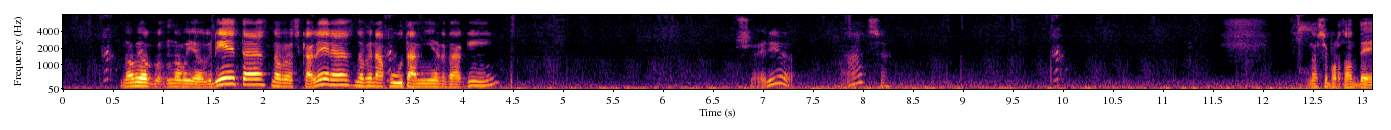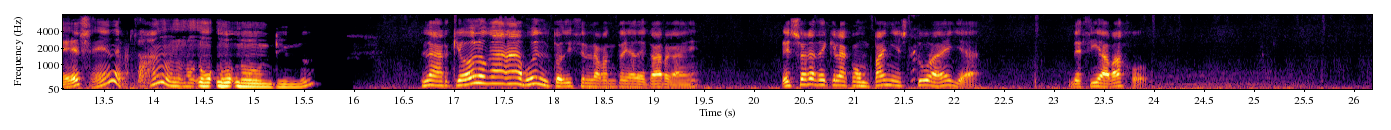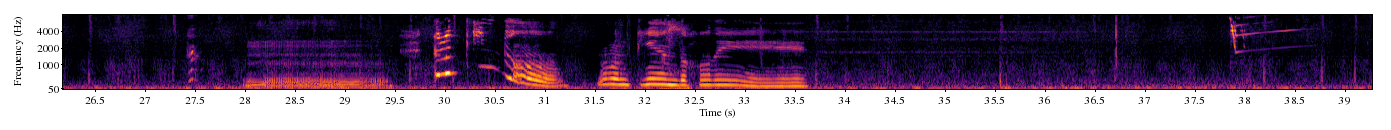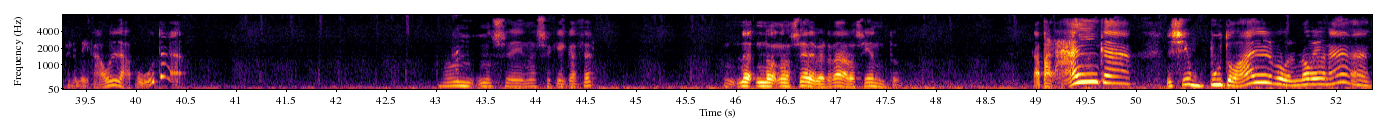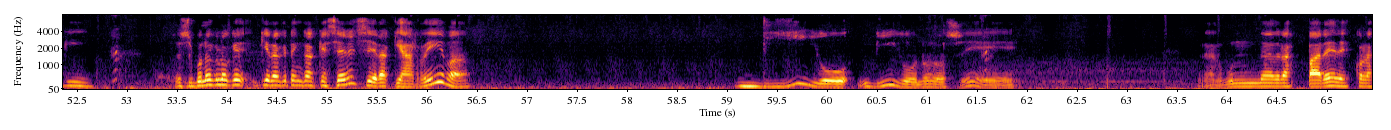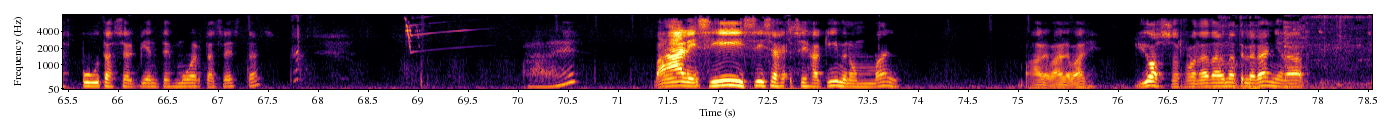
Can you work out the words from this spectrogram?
No veo, no veo grietas, no veo escaleras, no veo una puta mierda aquí. ¿En serio? No sé por dónde es, ¿eh? De verdad, no, no, no entiendo. La arqueóloga ha vuelto, dice en la pantalla de carga, ¿eh? Es hora de que la acompañes tú a ella. Decía abajo. Mm, no lo entiendo. No lo entiendo, joder. Pero me cago en la puta. No, no sé, no sé qué hay que hacer. No, no, no sé, de verdad, lo siento. ¡La palanca! Yo soy un puto árbol, no veo nada aquí. Se supone que lo que quiera que tenga que ser es ser aquí arriba. Digo, digo, no lo sé. En alguna de las paredes con las putas serpientes muertas estas. A ver. Vale, sí, sí, sí es aquí, menos mal. Vale, vale, vale. Dios, rodeada de una telaraña la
